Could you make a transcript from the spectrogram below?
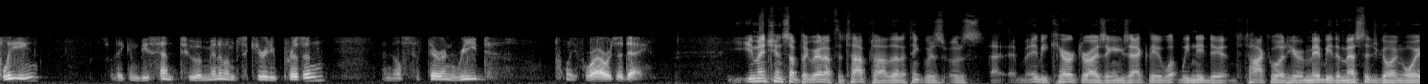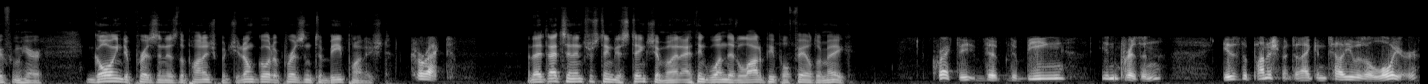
fleeing, so they can be sent to a minimum security prison, and they'll sit there and read 24 hours a day. You mentioned something right off the top, Todd, that I think was was uh, maybe characterizing exactly what we need to, to talk about here, and maybe the message going away from here. Going to prison is the punishment. You don't go to prison to be punished. Correct. That, that's an interesting distinction, and I think one that a lot of people fail to make. Correct. The, the, the being in prison is the punishment, and I can tell you as a lawyer,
